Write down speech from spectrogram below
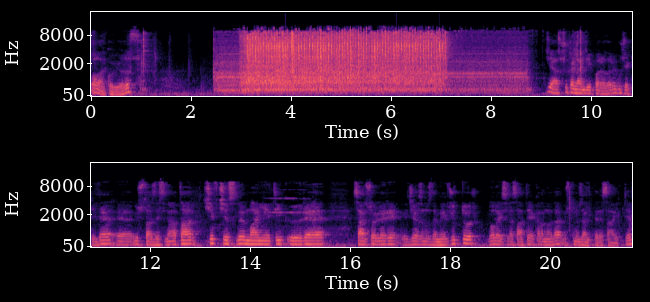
Dolar koyuyoruz. Cihaz şüphelendiği paraları bu şekilde e, üst haznesine atar. Çift cıslı manyetik IR sensörleri cihazımızda mevcuttur. Dolayısıyla sahte yakalamada üstün özelliklere sahiptir.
